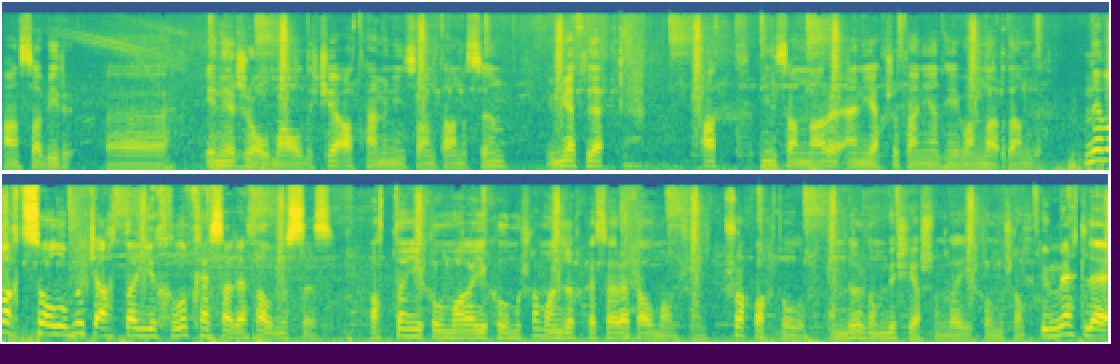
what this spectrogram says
hansısa bir ə, e, enerji olmalıdır ki, at həmin insanı tanısın. Ümumiyyətlə insanları ən yaxşı tanıyan heyvanlardandır. Nə vaxtsa olubmu ki, atdan yıxılıb xəsarət almısınız? Atdan yıxılmağa yıxılmışam, ancaq xəsarət almamışam. Uşaq vaxt olub, 14-15 yaşımda yıxılmışam. Ümumiyyətlə,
